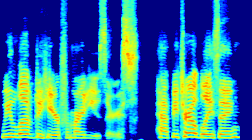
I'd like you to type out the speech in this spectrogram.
We love to hear from our users. Happy trailblazing!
